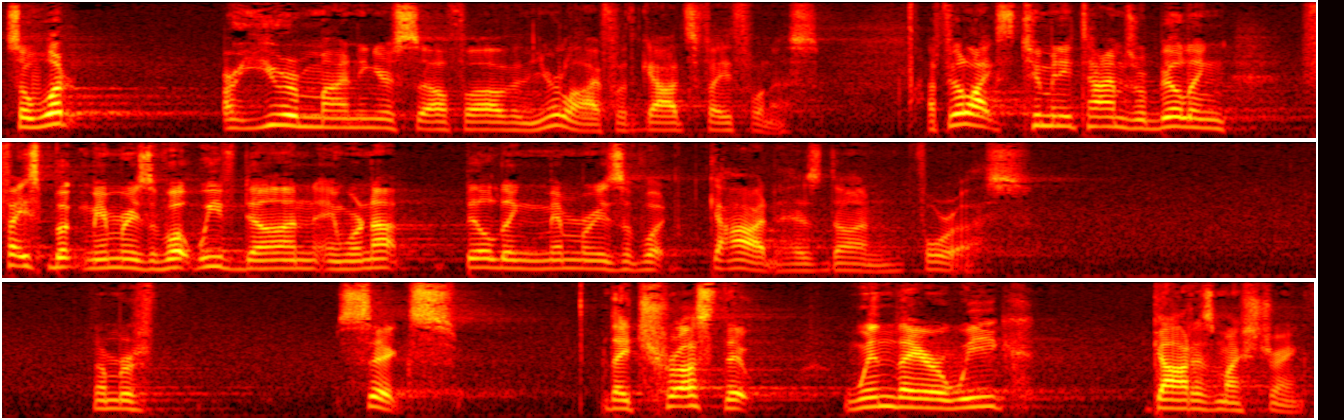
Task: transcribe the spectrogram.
So, what are you reminding yourself of in your life with God's faithfulness? I feel like too many times we're building Facebook memories of what we've done and we're not building memories of what God has done for us. Number six, they trust that when they are weak, God is my strength.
